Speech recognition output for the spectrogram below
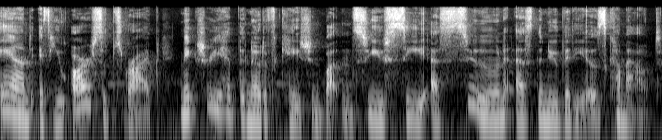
And if you are subscribed, make sure you hit the notification button so you see as soon as the new videos come out.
